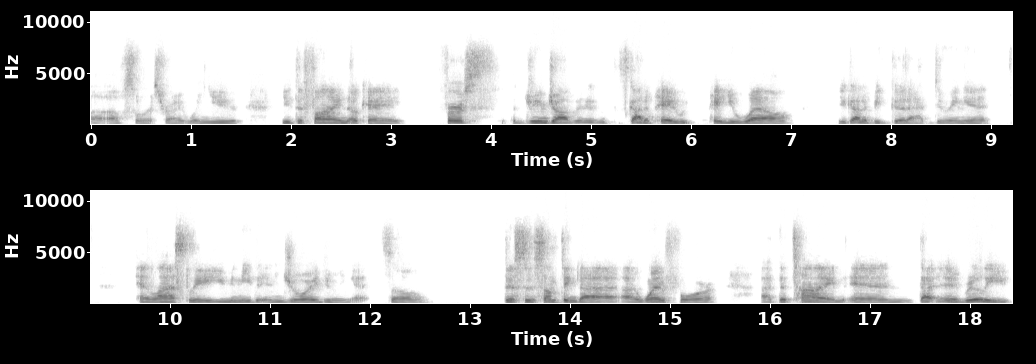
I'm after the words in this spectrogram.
uh, of sorts, right? When you, you define, okay, first dream job, it's got to pay, pay you well. You got to be good at doing it. and lastly, you need to enjoy doing it. So this is something that I went for at the time, and that it really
